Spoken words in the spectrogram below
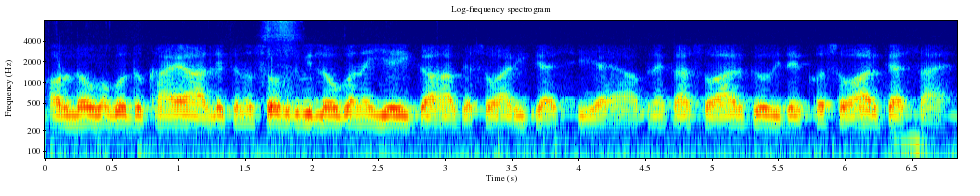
اور لوگوں کو دکھایا، لیکن اس وقت بھی لوگوں نے یہی کہا کہ سواری کیسی ہے۔ آپ نے کہا، سوار کو بھی دیکھو، سوار کیسا ہے۔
